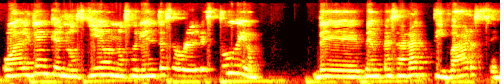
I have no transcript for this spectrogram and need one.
o alguien que nos guíe o nos oriente sobre el estudio, de, empezar a activarse.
